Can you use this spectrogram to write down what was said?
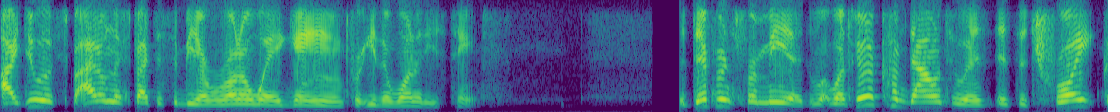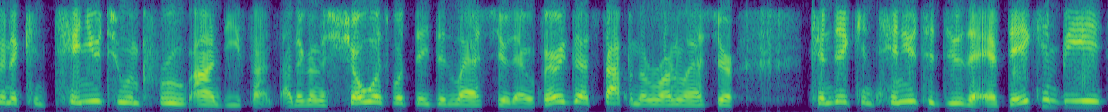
I do expect. I don't expect this to be a runaway game for either one of these teams. The difference for me is what's going to come down to is is Detroit going to continue to improve on defense? Are they going to show us what they did last year? They were very good at stopping the run last year. Can they continue to do that? If they can be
